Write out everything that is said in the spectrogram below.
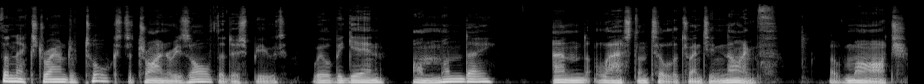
The next round of talks to try and resolve the dispute will begin on Monday and last until the 29th of March.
